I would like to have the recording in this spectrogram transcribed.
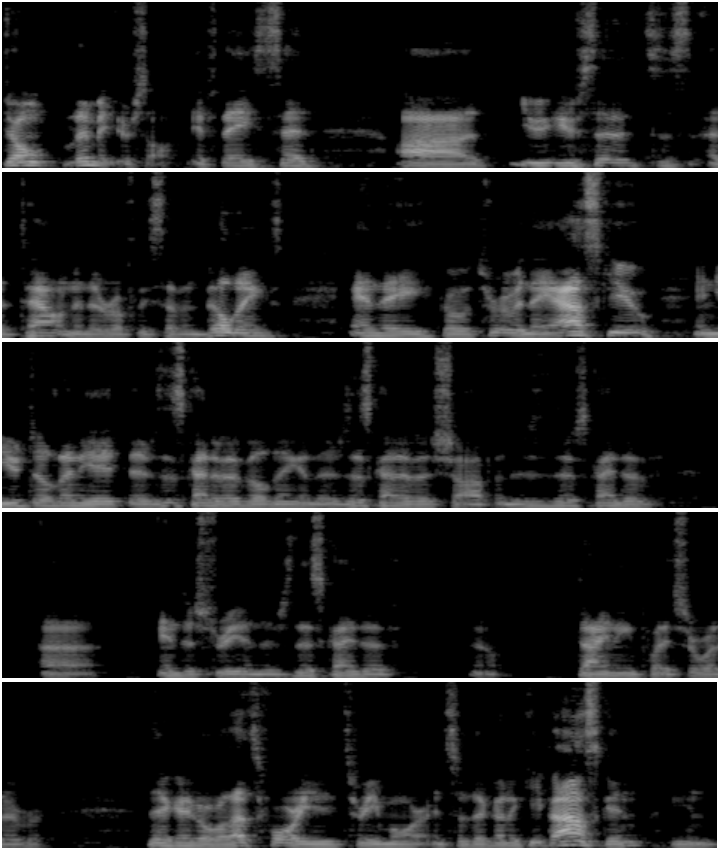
don't limit yourself. If they said, uh, you, you said it's a town and there are roughly seven buildings, and they go through and they ask you, and you delineate there's this kind of a building, and there's this kind of a shop, and there's this kind of uh, industry, and there's this kind of you know dining place or whatever. They're going to go, well, that's four. You need three more, and so they're going to keep asking. And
